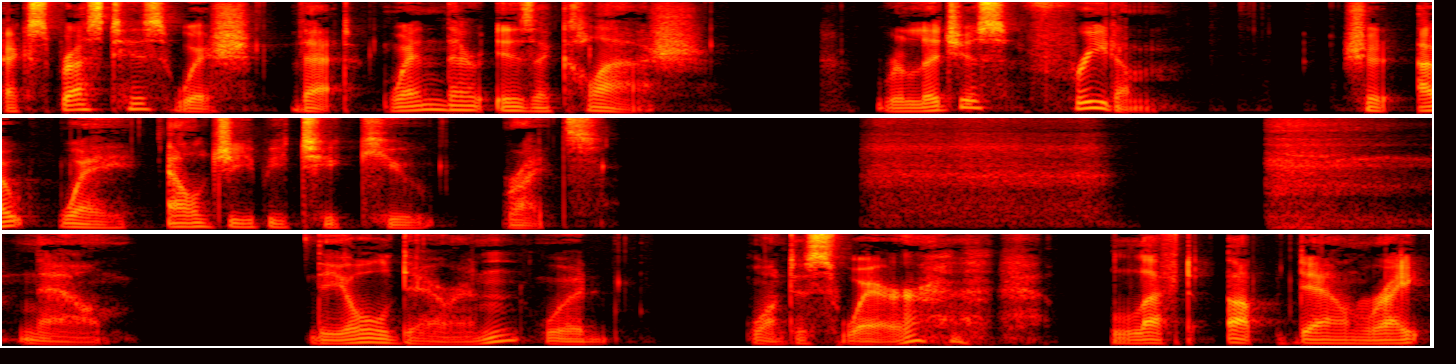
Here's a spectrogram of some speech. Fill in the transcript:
expressed his wish that when there is a clash, religious freedom should outweigh LGBTQ rights. Now, the old Darren would want to swear left, up, down, right,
